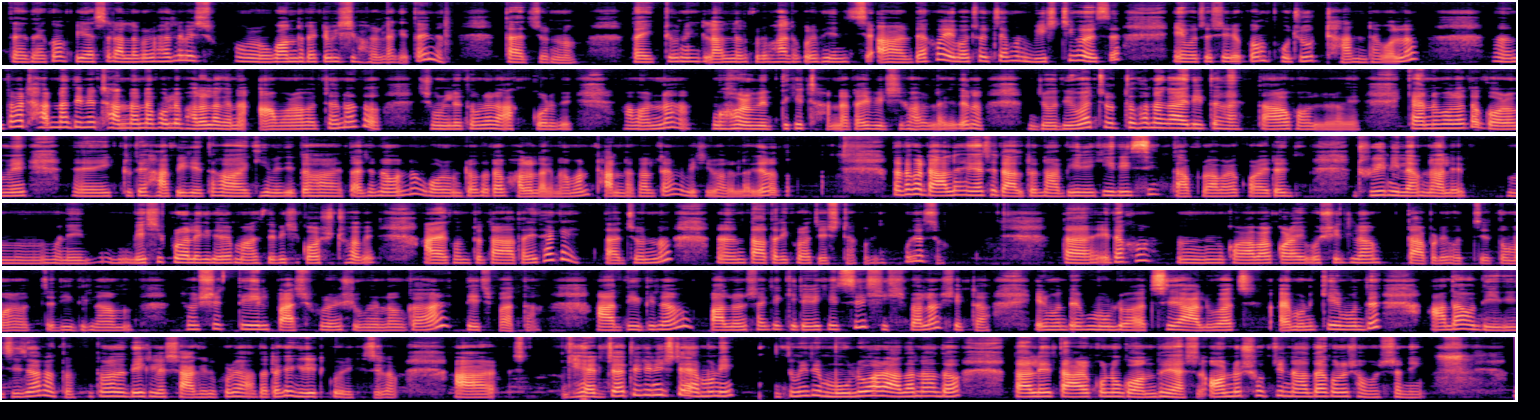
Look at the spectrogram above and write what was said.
তা দেখো পেঁয়াজটা লাল লাল করে ভাজলে বেশ গন্ধটা একটু বেশি ভালো লাগে, তাই না? তার জন্য। তাই একটুখানি লাল লাল করে ভালো করে ভেজে নিচ্ছি। আর দেখো এবছর যেমন বৃষ্টি হয়েছে, এবছর সেরকম প্রচুর ঠান্ডা, বলো? তবে ঠান্ডা দিনে ঠান্ডা না বললে ভালো লাগে না। আমার আবার জানো তো, শুনলে তোমরা রাগ করবে। আমার না গরমের থেকে ঠান্ডাটাই বেশি ভালো লাগে, জানো? যদিও বা চোদ্দখানা গায়ে দিতে হয়, তাও ভালো লাগে। কেন বলো তো? গরমে একটুতে হাঁপিয়ে যেতে হয়, ঘেমে যেতে হয়, তার জন্য আমার না গরমটা অতটা ভালো লাগে না। আমার ঠান্ডাকালটা বেশি ভালো লাগে, জানো তো? তা দেখো, ডাল হয়ে গেছে, ডাল তো নাবিয়ে রেখে দিয়েছি। তারপর আবার কড়াইটা ধুয়ে নিলাম, নাহলে মানে বেশি পোড়া লেগে যাবে মাছতে বেশি কষ্ট হবে। আর এখন তো তাড়াতাড়ি থাকে, তার জন্য তাড়াতাড়ি করার চেষ্টা করি, বুঝেছ? তা এ দেখো আবার কড়াই বসিয়ে দিলাম, তারপরে হচ্ছে তোমার হচ্ছে দিয়ে দিলাম সর্ষের তেল, পাঁচফোড়ন, শুকনো লঙ্কা আর তেজপাতা। আর দিয়ে দিলাম পালং শাকে কেটে রেখেছি, শীষ পালং, সেটা। এর মধ্যে মূলো আছে, আলু আছে, এমনকি এর মধ্যে আদাও দিয়ে দিয়েছি, জানো তো? তোমাদের দেখলে শাকের উপরে আদাটাকে গ্রেট করে রেখেছিলাম। আর ঘ্যাট জাতীয় জিনিসটা এমনই তুমি যদি মূলো আর আদা না দাও, তাহলে তার কোনো গন্ধই আসে না। অন্য সবজি না দেওয়া কোনো সমস্যা নেই।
